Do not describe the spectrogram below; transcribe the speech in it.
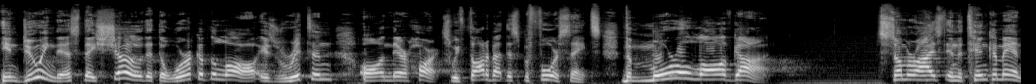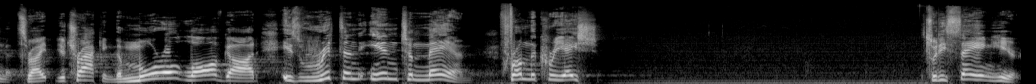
In doing this, they show that the work of the law is written on their hearts. We've thought about this before, saints. The moral law of God, summarized in the Ten Commandments, right? You're tracking. The moral law of God is written into man from the creation. That's what he's saying here.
